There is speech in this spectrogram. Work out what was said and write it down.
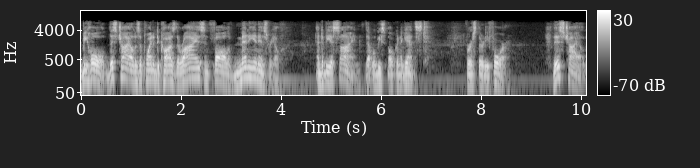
Behold, this child is appointed to cause the rise and fall of many in Israel, and to be a sign that will be spoken against. Verse 34 This child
